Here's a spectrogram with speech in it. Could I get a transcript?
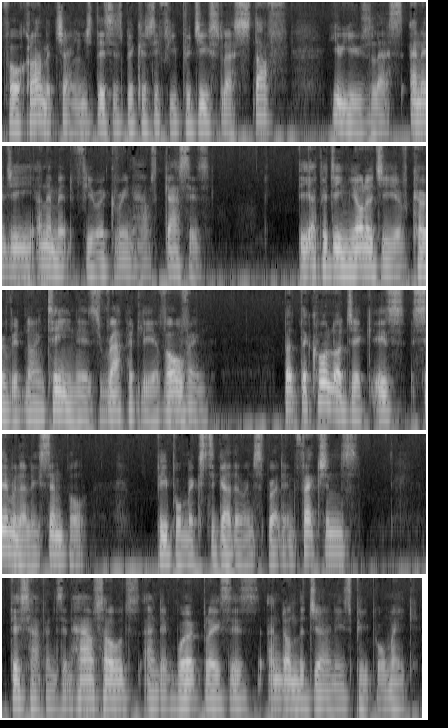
For climate change, this is because if you produce less stuff, you use less energy and emit fewer greenhouse gases. The epidemiology of COVID 19 is rapidly evolving, but the core logic is similarly simple People mix together and spread infections. This happens in households and in workplaces and on the journeys people make.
